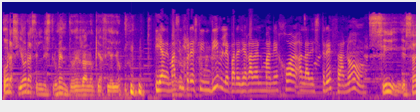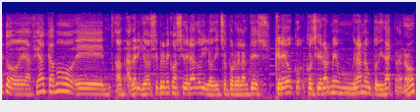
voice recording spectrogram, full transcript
Horas y horas en el instrumento, era lo que hacía yo. Y además imprescindible para llegar al manejo, a, a la destreza, ¿no? Sí, exacto. Eh, al fin y al cabo, eh, a, a ver, yo siempre me he considerado, y lo he dicho por delante, es- creo co- considerarme un gran autodidacta, ¿no?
